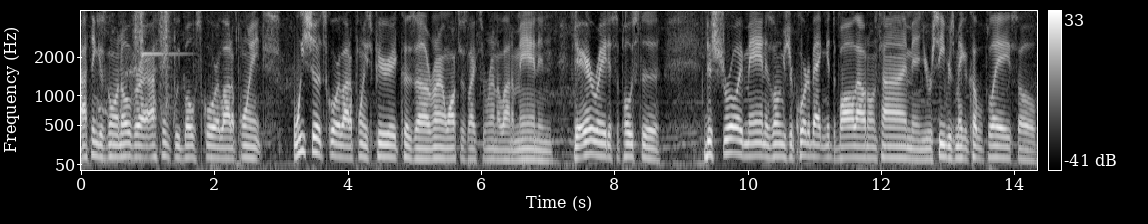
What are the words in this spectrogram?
I think it's going over. I think we both score a lot of points. We should score a lot of points, period, because uh, Ryan Walters likes to run a lot of man, and the air raid is supposed to destroy man as long as your quarterback can get the ball out on time and your receivers make a couple plays. So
